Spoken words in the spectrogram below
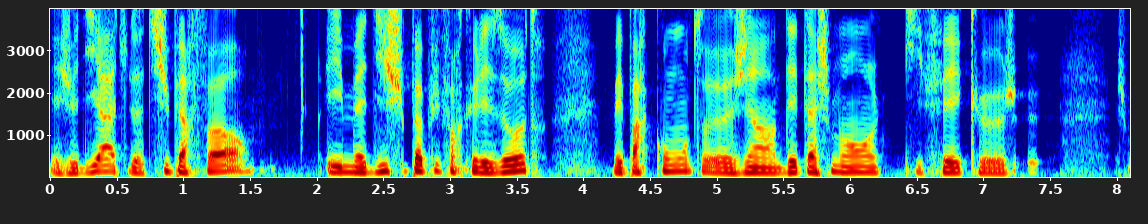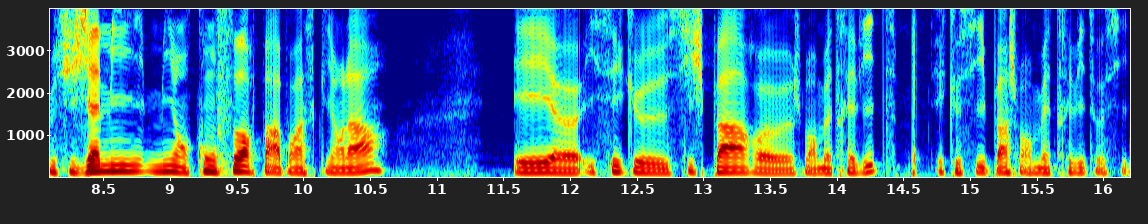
Et je dis ah tu dois être super fort. Et il m'a dit je suis pas plus fort que les autres, mais par contre j'ai un détachement qui fait que je, je me suis jamais mis en confort par rapport à ce client-là. Et euh, il sait que si je pars, euh, je m'en remettrai vite. Et que s'il part, je m'en remettrai vite aussi.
